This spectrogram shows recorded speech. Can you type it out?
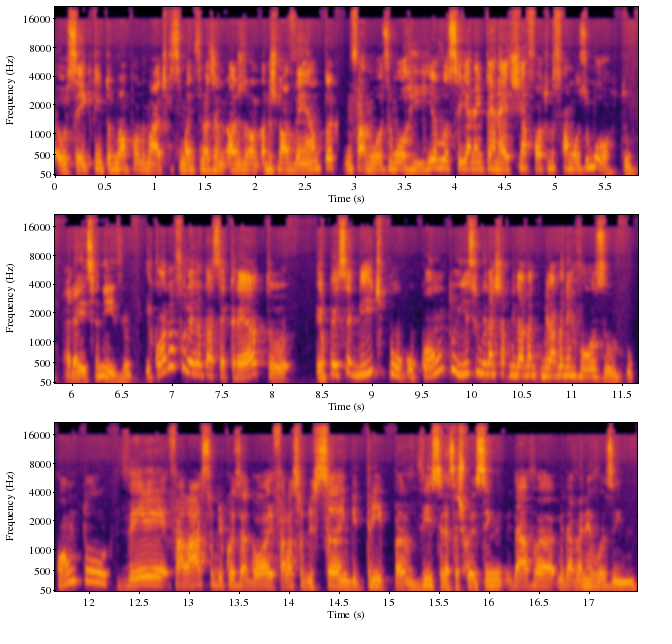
eu sei que tem toda uma problemática em cima disso, mas anos, anos 90, um famoso morria, você ia na internet e tinha foto do famoso morto. Era esse nível. E quando eu fui ler Jantar Secreto, eu percebi, tipo, o quanto isso me, me, dava, me dava nervoso. O quanto ver, falar sobre coisa agora, falar sobre sangue, tripa, víscera, essas coisas assim, me dava, me dava nervosinho.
